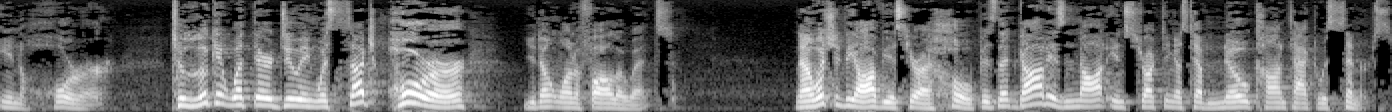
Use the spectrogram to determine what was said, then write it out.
in horror. To look at what they're doing with such horror, you don't want to follow it. Now, what should be obvious here, I hope, is that God is not instructing us to have no contact with sinners.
